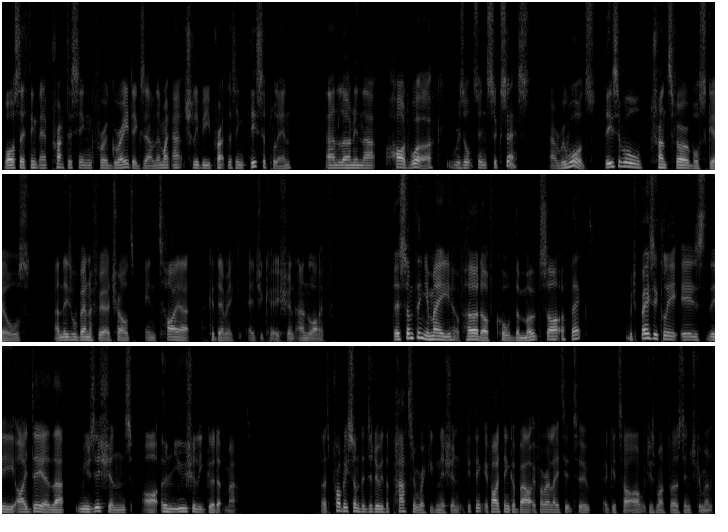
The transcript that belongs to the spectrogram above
Whilst they think they're practicing for a grade exam, they might actually be practicing discipline and learning that hard work results in success and rewards. These are all transferable skills, and these will benefit a child's entire academic education and life. There's something you may have heard of called the Mozart effect, which basically is the idea that musicians are unusually good at maths. That's probably something to do with the pattern recognition. If you think, if I think about, if I relate it to a guitar, which is my first instrument,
